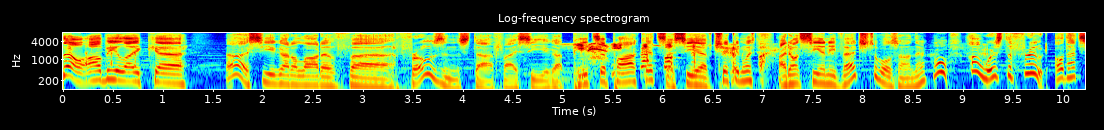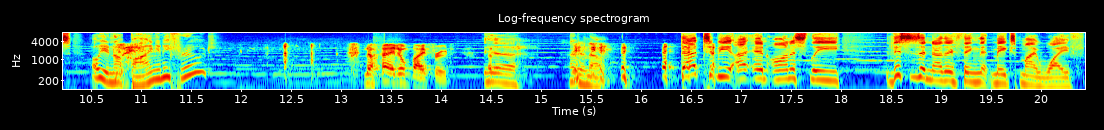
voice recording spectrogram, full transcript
No, I'll be like, uh, oh, I see you got a lot of uh, frozen stuff. I see you got pizza pockets. I see you have chicken wings. I don't see any vegetables on there. Oh, oh, where's the fruit? Oh, that's. Oh, you're not buying any fruit. no, I don't buy fruit. Yeah, I don't know. that to me, I, and honestly, this is another thing that makes my wife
